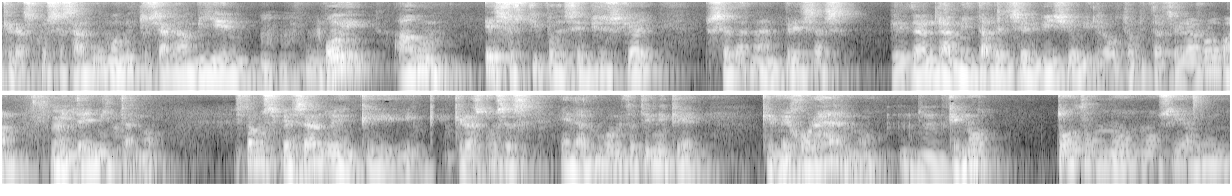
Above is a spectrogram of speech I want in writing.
que las cosas en algún momento se hagan bien. Hoy, aún esos tipos de servicios que hay, pues, se dan a empresas que dan la mitad del servicio y la otra mitad se la roban, mitad y mitad, ¿no? Estamos pensando en que, que, las cosas en algún momento tienen que, que mejorar, ¿no? Que no todo no, no sea un,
